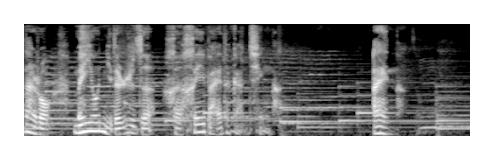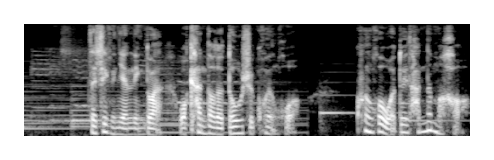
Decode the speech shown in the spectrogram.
那种没有你的日子很黑白的感情呢？爱呢？在这个年龄段，我看到的都是困惑，困惑我对他那么好。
